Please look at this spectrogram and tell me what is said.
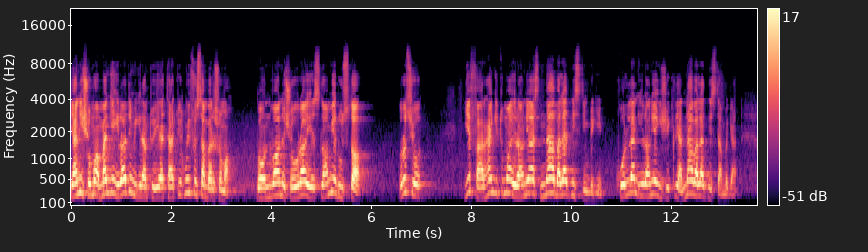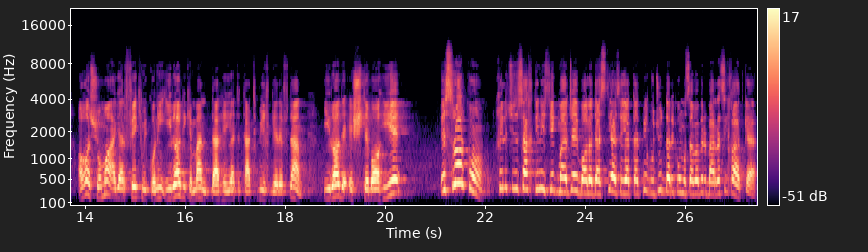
یعنی شما من یه ایرادی می‌گیرم توی یه تطبیق میفرستم برای شما. به عنوان شورای اسلامی روستا. درست شد؟ یه فرهنگی تو ما ایرانی هست نه بلد نیستیم بگیم. کلا ایرانی این شکلی هست نه بلد نیستم بگن. آقا شما اگر فکر می‌کنی ایرادی که من در هیئت تطبیق گرفتم ایراد اشتباهیه اصرار کن. خیلی چیز سختی نیست. یک مرجع بالادستی از هیئت تطبیق وجود داره که اون مسبب رو بررسی خواهد کرد.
